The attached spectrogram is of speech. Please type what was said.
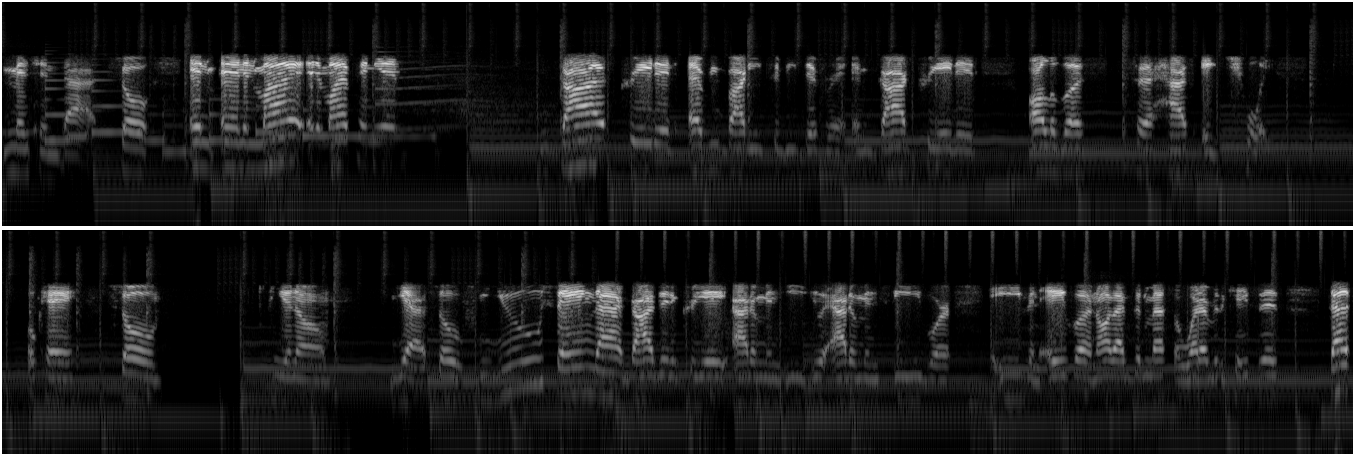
mention that. So and and in my and in my opinion, God created everybody to be different, and God created all of us to have a choice. Okay, so you know, yeah. So you saying that God didn't create Adam and Eve, Adam and Steve, or Eve and Ava, and all that good mess, or whatever the case is, that's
